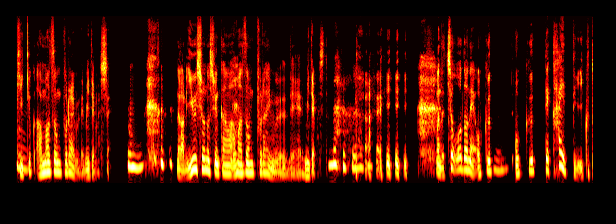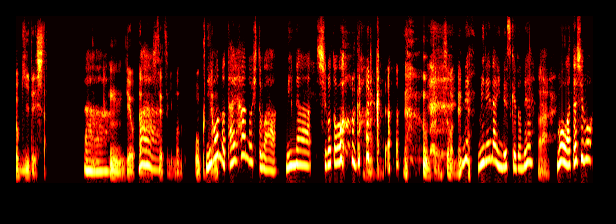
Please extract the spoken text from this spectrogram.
結局 Amazon プライムで見てましたよ。うん。だから優勝の瞬間は Amazon プライムで見てました。なるほど。はいまだちょうどね、送送って帰っていく時でした。ああうん、病、まあ施設にも送ってね、日本の大半の人はみんな仕事 があるから、本当にそうね。ね、見れないんですけどね。はもう私も、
